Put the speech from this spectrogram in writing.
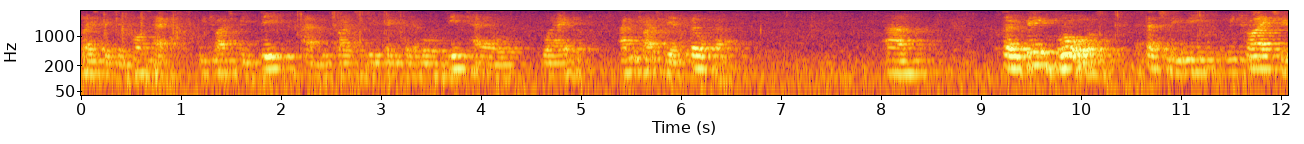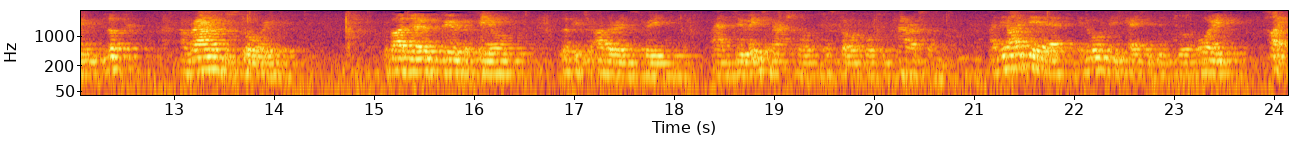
place things in context. We try to be deep, and we try to do things in a more detailed way, and we try to be a filter. Um, so being broad, essentially we, we try to look around the story, provide an overview of the field, look into other industries, and do international historical comparisons. And the idea in all of these cases is to avoid hype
